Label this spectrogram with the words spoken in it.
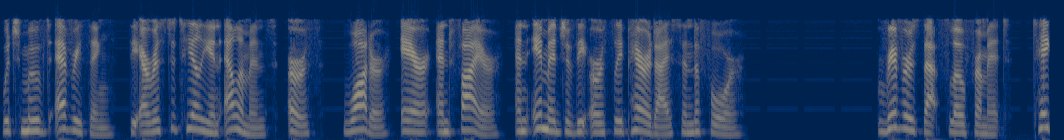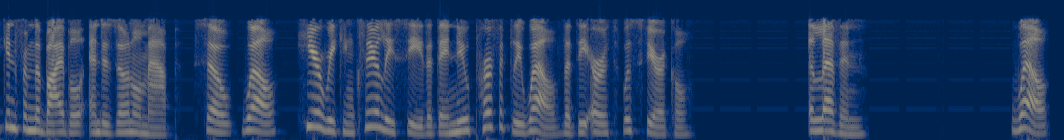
which moved everything, the Aristotelian elements, earth, water, air, and fire, an image of the earthly paradise and the four rivers that flow from it, taken from the Bible and a zonal map. So, well, here we can clearly see that they knew perfectly well that the earth was spherical. 11. Well,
